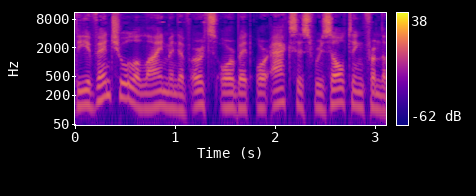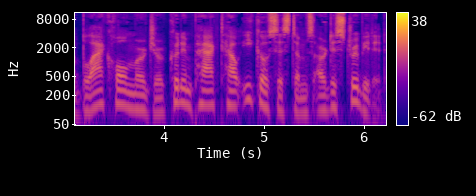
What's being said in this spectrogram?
The eventual alignment of Earth's orbit or axis resulting from the black hole merger could impact how ecosystems are distributed.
